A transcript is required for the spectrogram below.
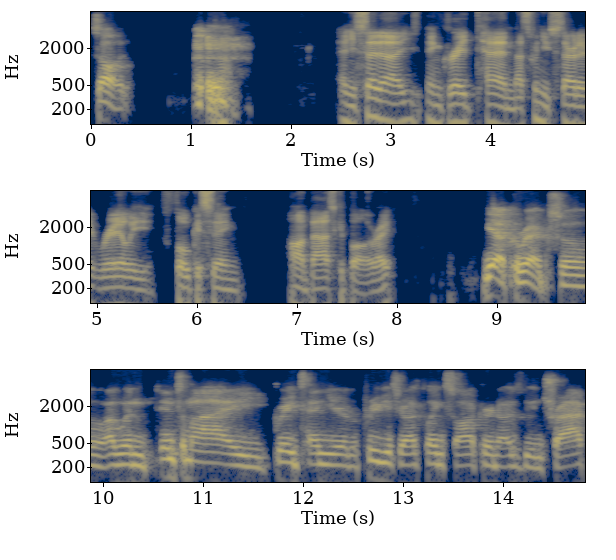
solid. And you said uh, in grade 10, that's when you started really focusing on basketball, right? Yeah, correct. So I went into my grade 10 year. The previous year, I was playing soccer and I was doing track.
